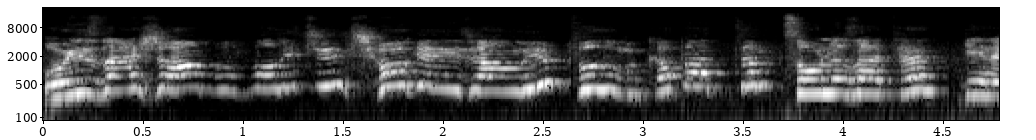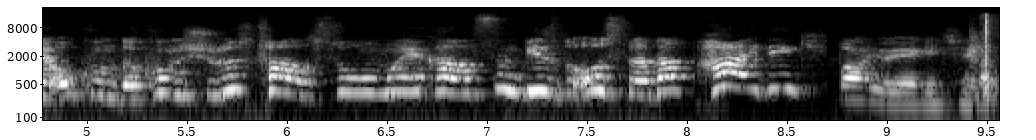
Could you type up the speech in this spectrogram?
O yüzden şu an bu fal için çok heyecanlıyım. Falımı kapattım. Sonra zaten gene o konuda konuşuruz. Fal soğumaya kalsın. Biz de o sırada haydink banyoya geçelim.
